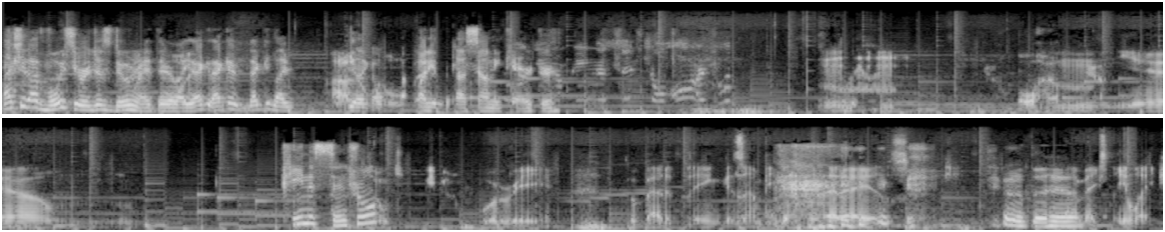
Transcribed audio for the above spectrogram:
Actually, that voice you were just doing right there, like that, that could that could like be like a, a funny uh, sounding character. Oh hell. Mm, yeah. Penis Central. Don't you even worry about a thing, cause I'm big up for that ass. What the hell? I'm actually like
